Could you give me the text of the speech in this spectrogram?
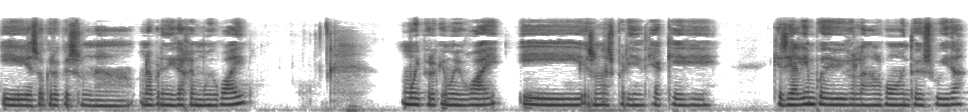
Y eso creo que es una, un aprendizaje muy guay, muy pero que muy guay. Y es una experiencia que, que si alguien puede vivirla en algún momento de su vida,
